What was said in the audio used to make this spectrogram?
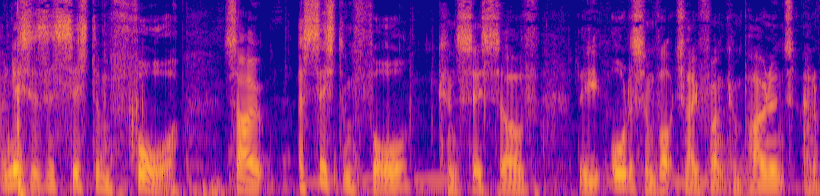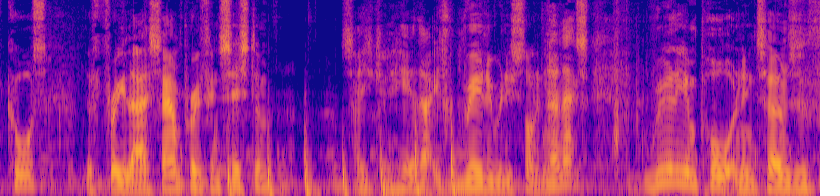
And this is a system four. So a system four consists of the Audison Voce front components and of course the three layer soundproofing system so you can hear that. It's really, really solid. Now that's really important in terms of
